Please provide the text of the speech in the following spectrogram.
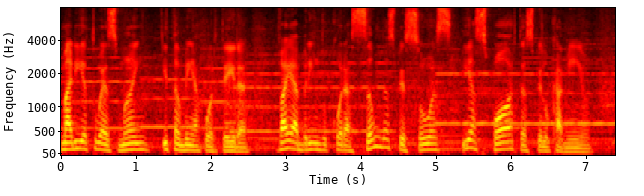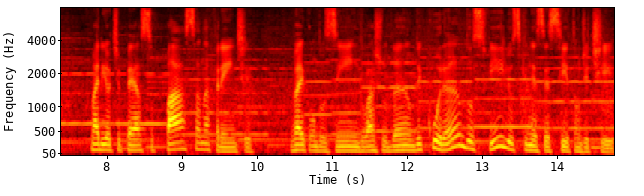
Maria, tu és mãe e também a porteira, vai abrindo o coração das pessoas e as portas pelo caminho. Maria, eu te peço, passa na frente. vai conduzindo, ajudando e curando os filhos que necessitam de ti.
